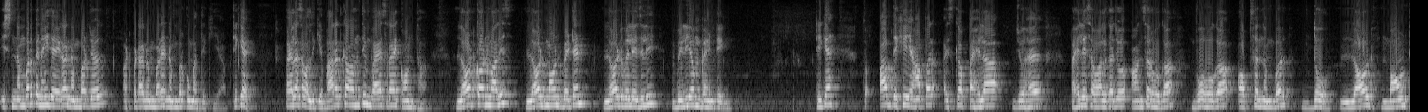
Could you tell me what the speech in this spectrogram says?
इस नंबर पर नहीं जाएगा। नंबर जो है, अटपटा नंबर है नंबर को मत देखिए आप। ठीक है? पहला सवाल देखिए, भारत का अंतिम वायस राय कौन था? Lord Cornwallis, Lord Mountbatten Lord Wellesley, William Bentinck. ठीक है? तो अब देखिए, यहाँ पर इसका पहला जो है, पहले सवाल का जो आंसर होगा, वो होगा ऑप्शन नंबर दो, लॉर्ड माउंट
